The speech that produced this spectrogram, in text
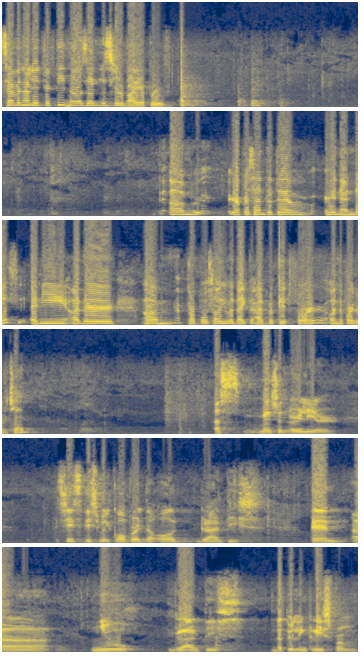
750,000 is hereby approved. Um, Representative Hernandez, any other um, proposal you would like to advocate for on the part of CHED? as mentioned earlier, since this will cover the old grantees and uh, new grantees that will increase from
